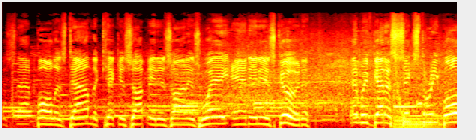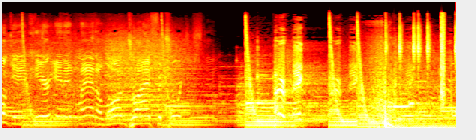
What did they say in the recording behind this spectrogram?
The snap ball is down, the kick is up, it is on his way, and it is good. And we've got a 6 3 ball game here in Atlanta. Long drive for Georgia State. Perfect. Perfect. Ellington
